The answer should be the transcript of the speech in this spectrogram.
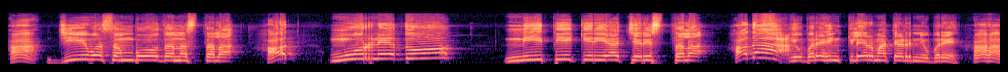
ಹಾ. ಜೀವ ಸಂಬೋಧನ ಸ್ಥಳ ಹೌದ್. ಮೂರನೇದು ನೀತಿ ಕ್ರಿಯಾಚರಿ ಸ್ಥಳ ಹೌದಾ? ನೀವು ಬರೇ ಹಿಂಗೆ ಕ್ಲಿಯರ್ ಮಾತಾಡ್ರಿ ನೀವು ಬರೇ. ಹಾ ಹಾ.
